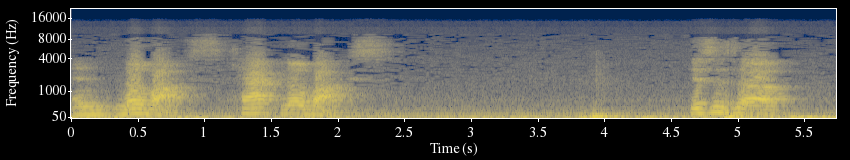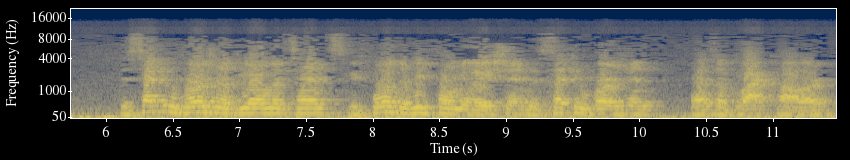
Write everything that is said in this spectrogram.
and no box. Cap, no box. This is uh, the second version of the Homme Intense before the reformulation. The second version has a black collar,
